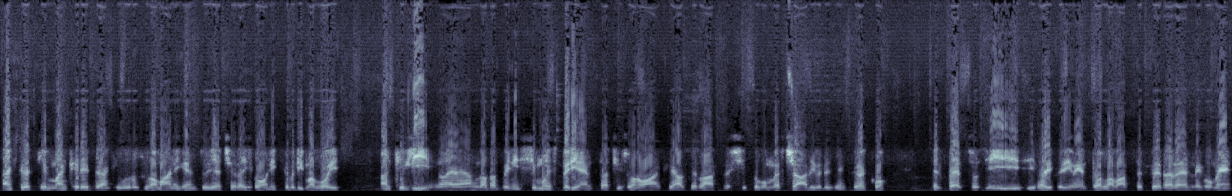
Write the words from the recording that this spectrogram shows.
anche perché mancherebbe anche quello sulla manica, in teoria c'era Iconic prima, poi anche lì non è andata benissimo l'esperienza, ci sono anche altre partnership commerciali, per esempio ecco, nel pezzo si, si fa riferimento alla Vasta e Ferrarelle come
